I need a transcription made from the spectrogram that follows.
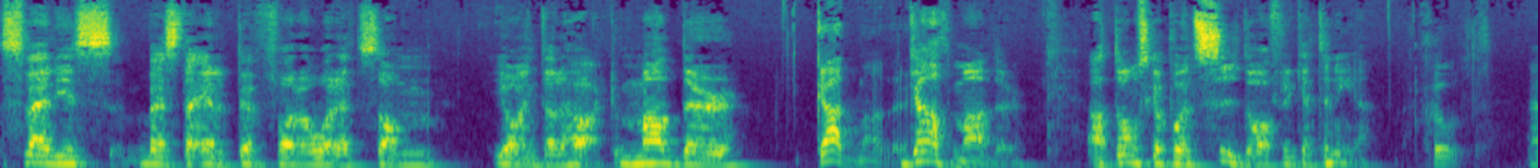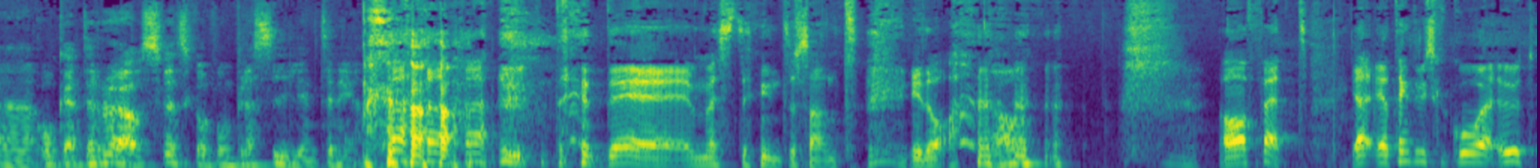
Sveriges bästa LP förra året som jag inte hade hört. Mother... Godmother. Godmother. Att de ska på en Sydafrika-turné. Coolt. Ehm, och att Rövsvett ska på en Brasilien-turné. det, det är mest intressant idag. Ja. Ja, fett. Jag, jag tänkte vi ska gå ut,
